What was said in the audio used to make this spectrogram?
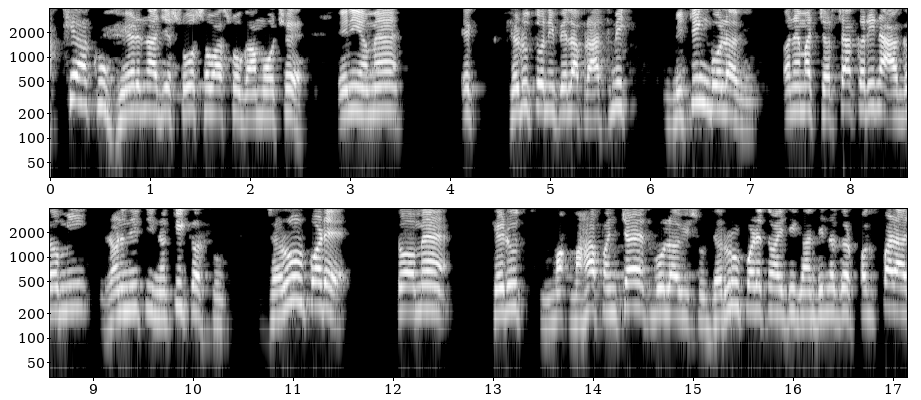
આખે આખું ઘેડના જે સો સવાસો ગામો છે, એની અમે એક ખેડૂતોની પહેલાં પ્રાથમિક મિટિંગ બોલાવી અને એમાં ચર્ચા કરીને આગામી રણનીતિ નક્કી કરશું. જરૂર પડે તો અમે ખેડૂત મહાપંચાયત બોલાવીશું. જરૂર પડે તો અહીંથી ગાંધીનગર પગપાળા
